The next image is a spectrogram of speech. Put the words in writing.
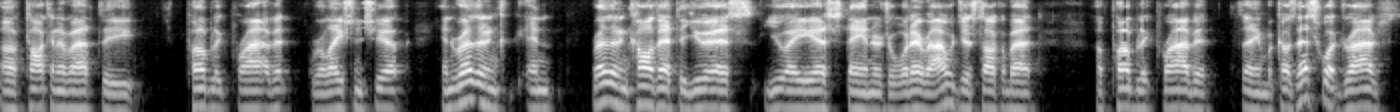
of talking about the public-private relationship. And rather than, and rather than call that the US, UAS standards or whatever, I would just talk about a public-private thing because that's what drives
